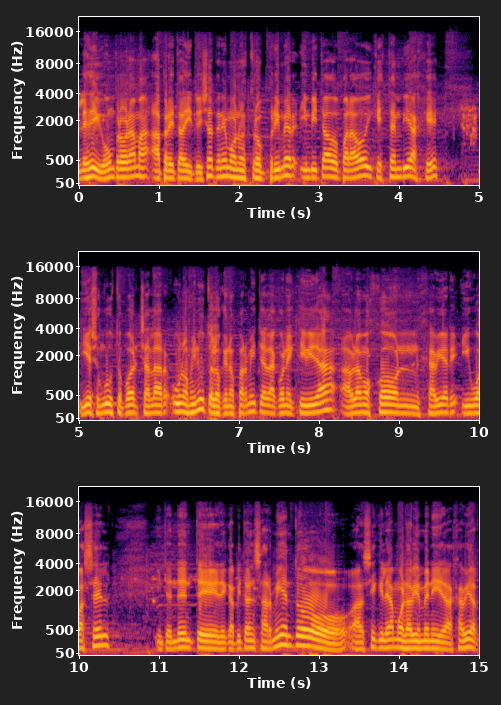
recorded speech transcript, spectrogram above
Les digo, un programa apretadito y ya tenemos nuestro primer invitado para hoy que está en viaje y es un gusto poder charlar unos minutos, lo que nos permite la conectividad. Hablamos con Javier Iguacel, intendente de Capitán Sarmiento, así que le damos la bienvenida. Javier,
